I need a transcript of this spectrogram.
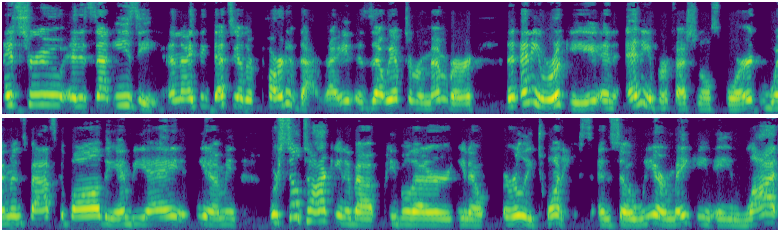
It's true, and it's not easy. And I think that's the other part of that, right? Is that we have to remember that any rookie in any professional sport, women's basketball, the NBA, you know, I mean, we're still talking about people that are, you know, early 20s. And so we are making a lot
